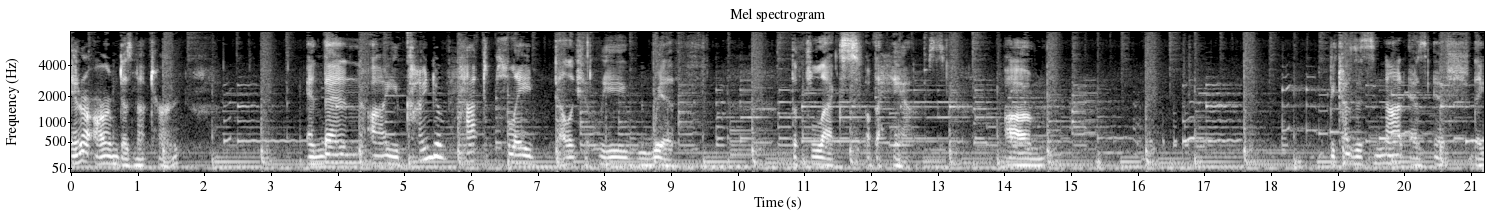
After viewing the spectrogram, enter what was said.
inner arm does not turn, and then uh, you kind of have to play delicately with the flex of the hands. Um, because it's not as if they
